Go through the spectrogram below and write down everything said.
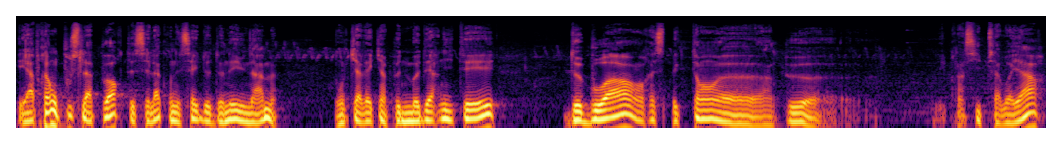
Et après on pousse la porte et c'est là qu'on essaye de donner une âme. Donc avec un peu de modernité, de bois, en respectant euh, un peu euh, les principes savoyards,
